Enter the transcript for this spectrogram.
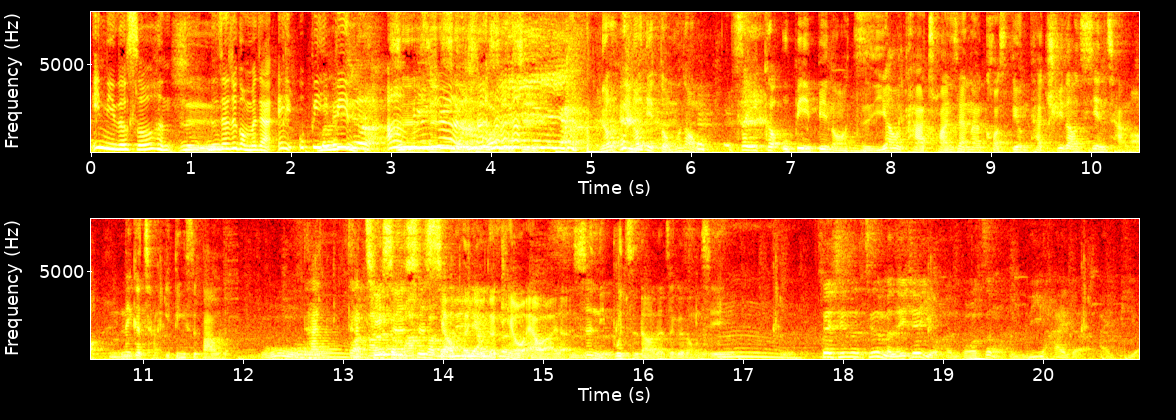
印尼的时候，很人家就跟我们讲，哎，乌比比啊，是是是是。然后然后你懂不懂？这一个乌比比哦，只要他穿上那 costume，他去到现场哦，那个场一定是爆的。哦，他他其实是小朋友的 KOL 来的，是你不知道的这个东西。嗯，所以其实其实马来西亚有很多这种很厉害的 IP 哦，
